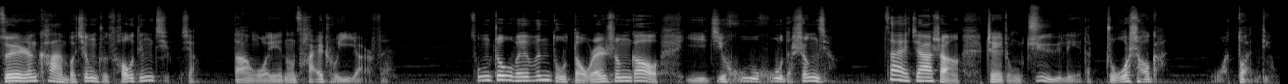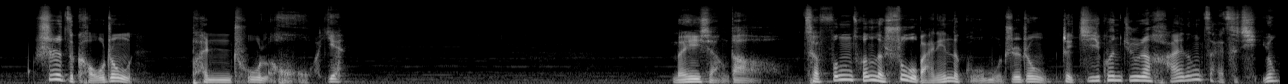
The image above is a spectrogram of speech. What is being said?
虽然看不清楚头顶景象，但我也能猜出一二分。从周围温度陡然升高，以及呼呼的声响，再加上这种剧烈的灼烧感，我断定狮子口中喷出了火焰。没想到，在封存了数百年的古墓之中，这机关居然还能再次启用。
